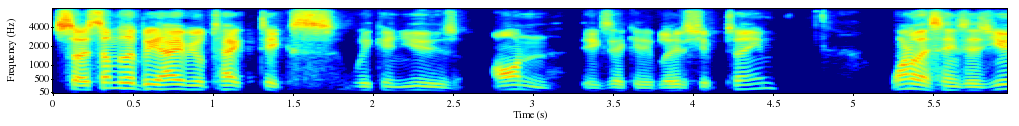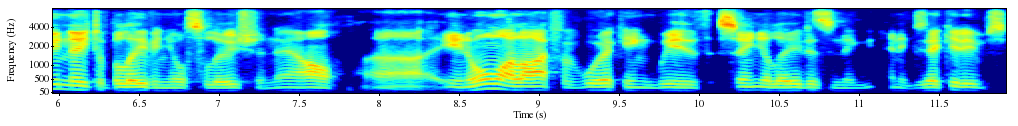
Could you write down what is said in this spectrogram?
So some of the behavioural tactics we can use on the executive leadership team. One of those things is you need to believe in your solution. Now, uh, in all my life of working with senior leaders and, and executives,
